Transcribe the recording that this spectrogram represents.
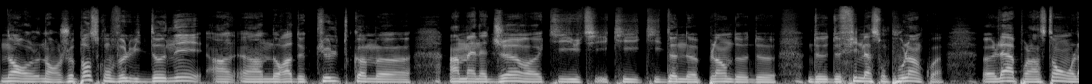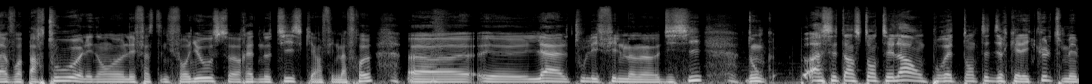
non, non, je pense qu'on veut lui donner un, aura de culte comme euh, un manager euh, qui, qui qui donne plein de de, de, films à son poulain quoi. Euh, là pour l'instant on la voit partout, elle est dans les Fast and Furious, Red Notice qui est un film affreux. Euh, et là tous les films d'ici. Donc à cet instant là on pourrait tenter de dire qu'elle est culte, mais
